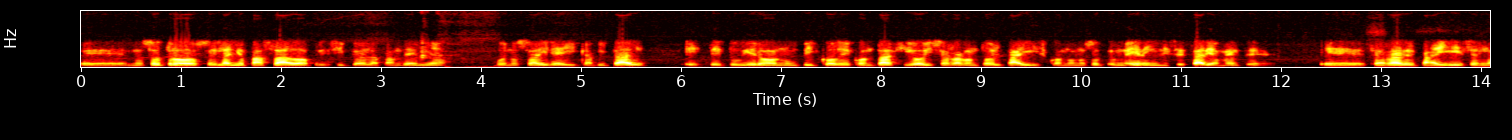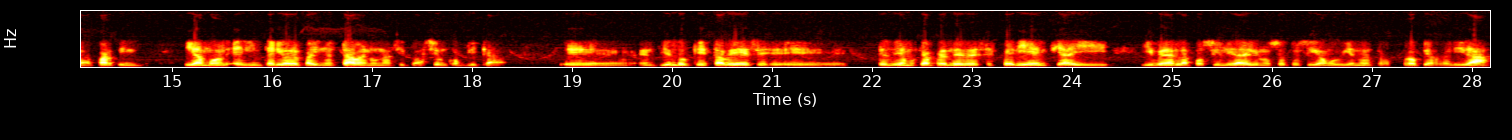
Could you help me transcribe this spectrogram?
Eh, nosotros el año pasado, a principio de la pandemia, Buenos Aires y Capital este, tuvieron un pico de contagio y cerraron todo el país, cuando nosotros era innecesariamente eh, cerrar el país, en la parte, digamos, el interior del país no estaba en una situación complicada. Eh, entiendo que esta vez eh, tendríamos que aprender de esa experiencia y, ver la posibilidad de que nosotros sigamos viviendo nuestra propia realidad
